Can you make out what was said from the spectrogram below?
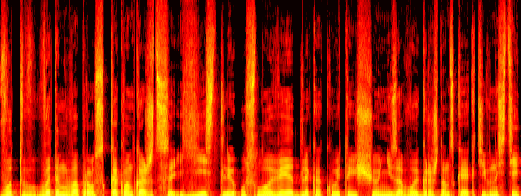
вот в этом вопрос вопрос. Как вам кажется, есть ли условия для какой-то еще низовой гражданской активности?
